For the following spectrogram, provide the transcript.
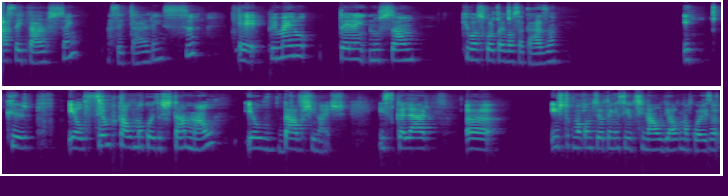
aceitar-se, aceitarem-se, é primeiro terem noção que o vosso corpo é a vossa casa e que ele sempre que alguma coisa está mal ele dá-vos sinais. E se calhar uh, isto que me aconteceu tenha sido sinal de alguma coisa,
